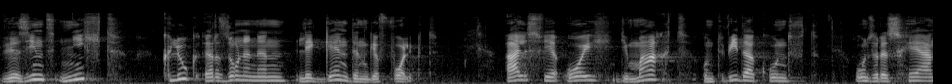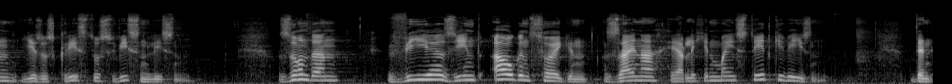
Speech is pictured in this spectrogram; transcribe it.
wir sind nicht klug ersonnenen Legenden gefolgt, als wir euch die Macht und Wiederkunft unseres Herrn Jesus Christus wissen ließen, sondern wir sind Augenzeugen seiner herrlichen Majestät gewesen. Denn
